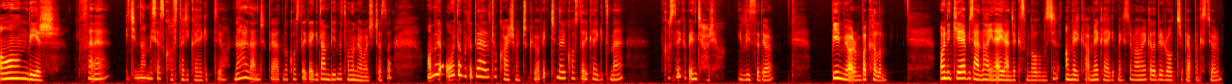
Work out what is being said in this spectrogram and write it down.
11. Bu sene içimden bir ses Costa Rica'ya git diyor. Nereden çıktı hayatımda Costa Rica'ya giden birini tanımıyorum açıkçası. Ama böyle orada burada bir yerde çok karşıma çıkıyor ve içimde bir Costa Rica'ya gitme. Costa Rica beni çağırıyor gibi hissediyorum. Bilmiyorum bakalım. 12'ye bir tane daha yine eğlence kısmında olduğumuz için Amerika, Amerika'ya gitmek istiyorum. Amerika'da bir road trip yapmak istiyorum.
